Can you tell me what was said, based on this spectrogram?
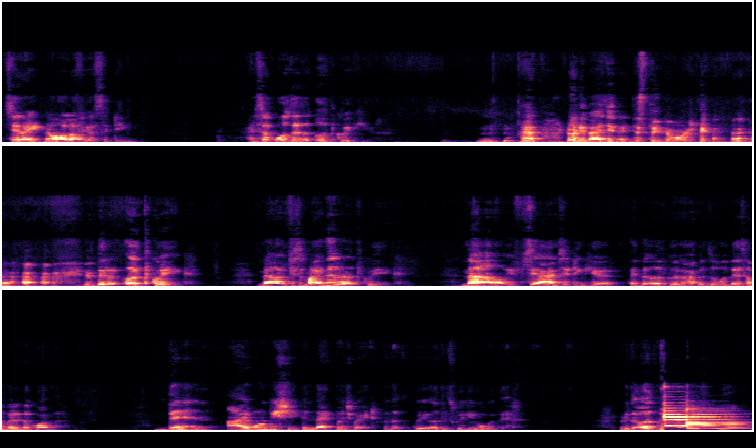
Say right now all of you are sitting, and suppose there's an earthquake here. Hmm? Don't imagine it, just think about it. if there is an earthquake, now if it's a minor earthquake, now if say I'm sitting here and the earthquake happens over there somewhere in the corner, then I won't be shaken that much by it because the earth is quaking over there. But if the earthquake happens here,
